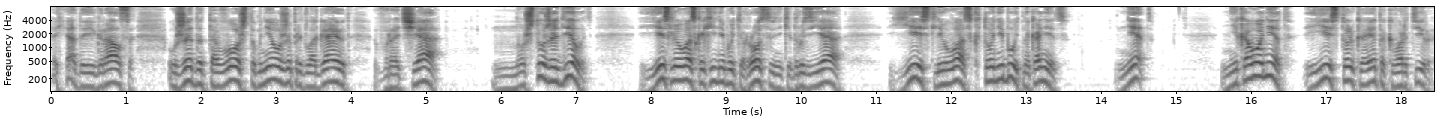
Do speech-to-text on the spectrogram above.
Я доигрался уже до того, что мне уже предлагают врача. Но что же делать? Есть ли у вас какие-нибудь родственники, друзья? Есть ли у вас кто-нибудь, наконец?» «Нет. Никого нет, и есть только эта квартира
